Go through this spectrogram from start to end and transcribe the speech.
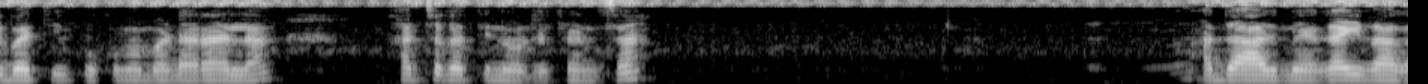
ಇವತ್ತಿ ಕುಂಕುಮ ಭಂಡಾರ ಎಲ್ಲ ಹಚ್ಚಕತ್ತೀನಿ ನೋಡಿರಿ ಫ್ರೆಂಡ್ಸ ಅದಾದ್ಮ್ಯಾಗ ಇವಾಗ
